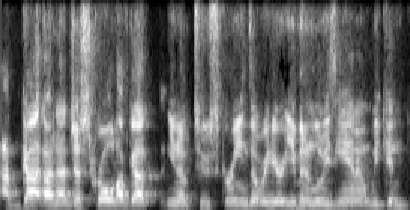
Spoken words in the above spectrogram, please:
I, have got and i just scrolled i've got you know two screens over here. Even in louisiana we can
